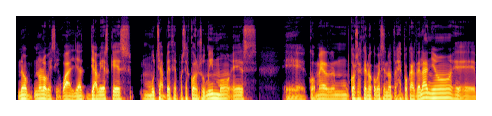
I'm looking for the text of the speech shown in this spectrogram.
no, no lo ves igual. Ya, ya ves que es muchas veces, pues es consumismo, es eh, comer cosas que no comes en otras épocas del año, eh,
